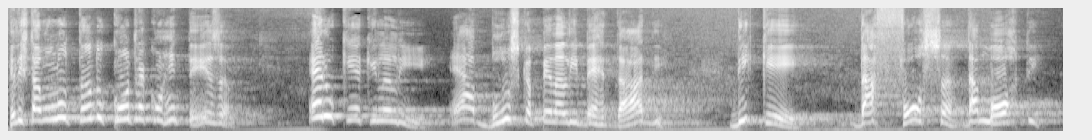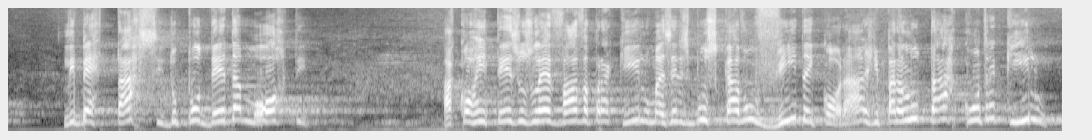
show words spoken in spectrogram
Eles estavam lutando contra a correnteza. Era o que aquilo ali? É a busca pela liberdade de quê? Da força da morte libertar-se do poder da morte. A correnteza os levava para aquilo, mas eles buscavam vida e coragem para lutar contra aquilo.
